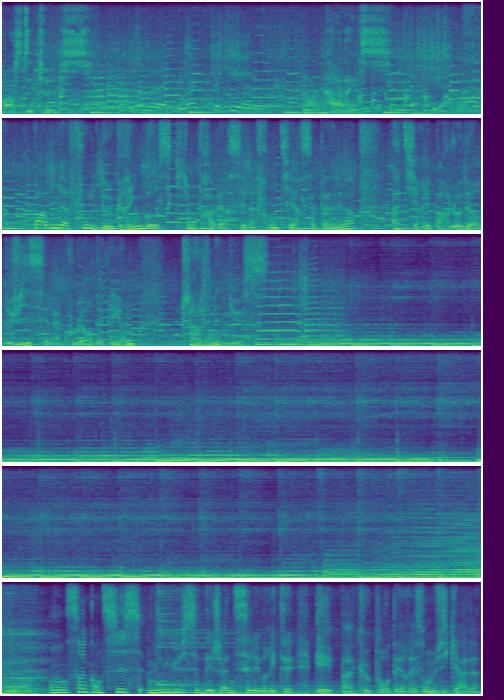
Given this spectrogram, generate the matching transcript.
Prostitutes, Parmi la foule de gringos qui ont traversé la frontière cette année-là, attirés par l'odeur du vice et la couleur des néons, Charles Mingus. En 56, Mingus est déjà une célébrité, et pas que pour des raisons musicales.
